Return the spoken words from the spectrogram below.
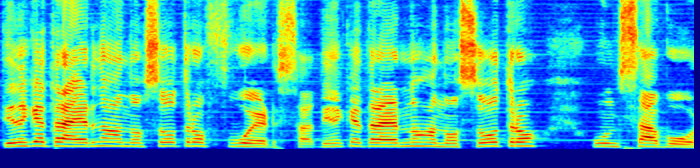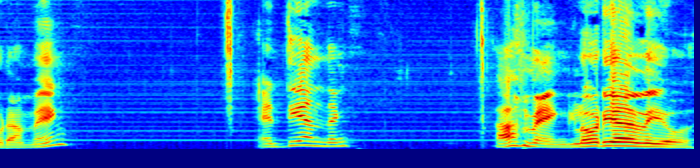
tiene que traernos a nosotros fuerza, tiene que traernos a nosotros un sabor, amén. ¿Entienden? Amén, gloria a Dios.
